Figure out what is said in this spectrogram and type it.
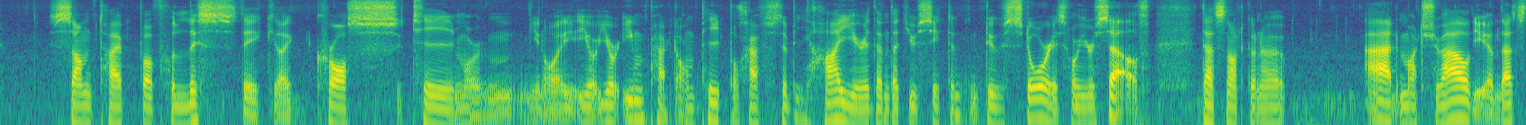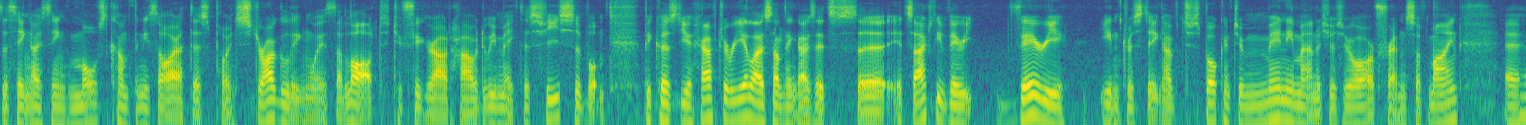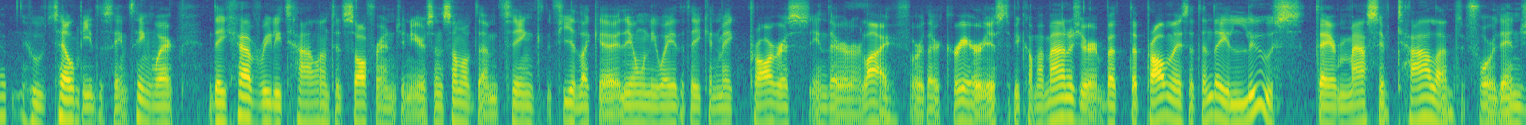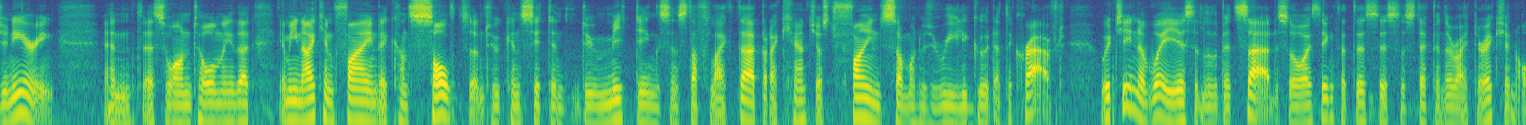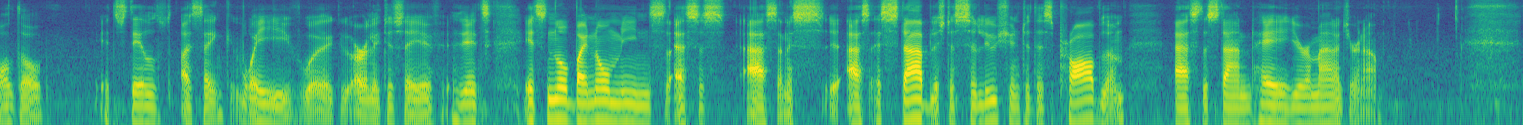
some type of holistic, like cross team, or you know, your your impact on people has to be higher than that you sit and do stories for yourself. That's not going to add much value and that's the thing I think most companies are at this point struggling with a lot to figure out how do we make this feasible because you have to realize something guys it's uh, it's actually very very interesting. I've spoken to many managers who are friends of mine uh, who tell me the same thing, where they have really talented software engineers, and some of them think feel like uh, the only way that they can make progress in their life or their career is to become a manager. But the problem is that then they lose their massive talent for the engineering. And as one told me that, I mean, I can find a consultant who can sit and do meetings and stuff like that, but I can't just find someone who's really good at the craft, which in a way is a little bit sad. So I think that this is a step in the right direction, although it's still, I think, way, early to say if it's it's no by no means as as an as established a solution to this problem as the stand. Hey, you're a manager now.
